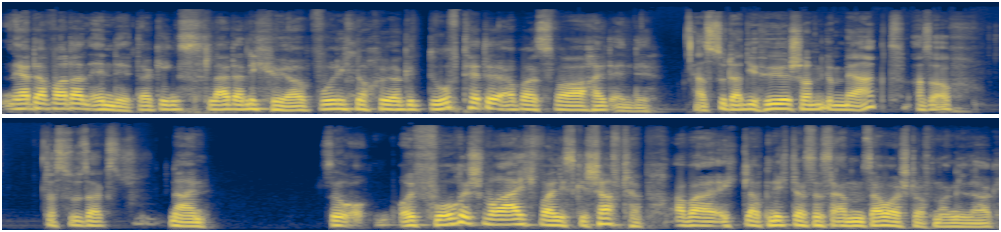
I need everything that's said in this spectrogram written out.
Ja, da war dann Ende. Da ging es leider nicht höher, obwohl ich noch höher gedurft hätte, aber es war halt Ende. Hast du da die Höhe schon gemerkt? Also auch, dass du sagst. Nein. So euphorisch war ich, weil ich es geschafft habe. Aber ich glaube nicht, dass es am Sauerstoffmangel lag.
